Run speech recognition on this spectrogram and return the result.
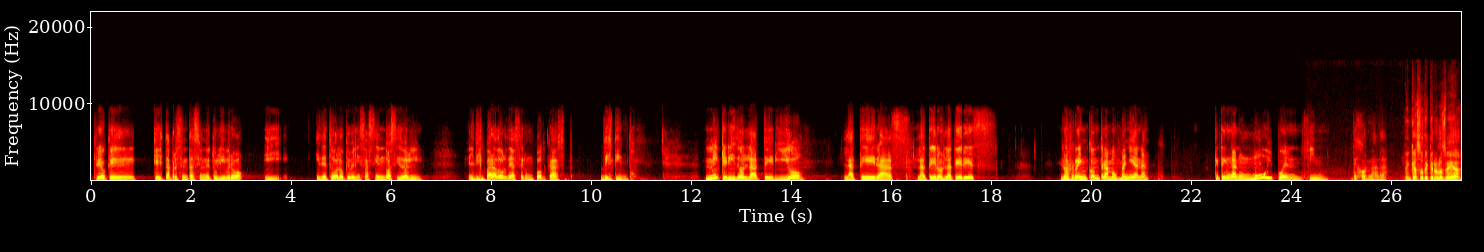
Creo que, esta presentación de tu libro y, de todo lo que venís haciendo ha sido el, el disparador de hacer un podcast distinto. Mi querido laterío, lateras, lateros, lateres, nos reencontramos mañana. Que tengan un muy buen fin de jornada. En caso de que no los vea.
